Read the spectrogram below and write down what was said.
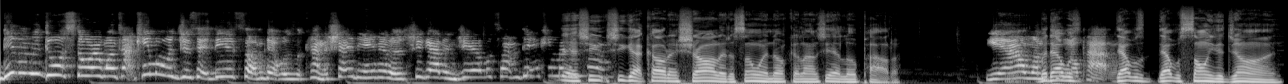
didn't we do a story one time? Kima was just had did something that was kind of shady, ain't it? Or she got in jail or something. Didn't Kima? Yeah, she she got caught in Charlotte or somewhere in North Carolina. She had a little powder. Yeah, I don't want but that was, no powder. That was that was Sonja Sohn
